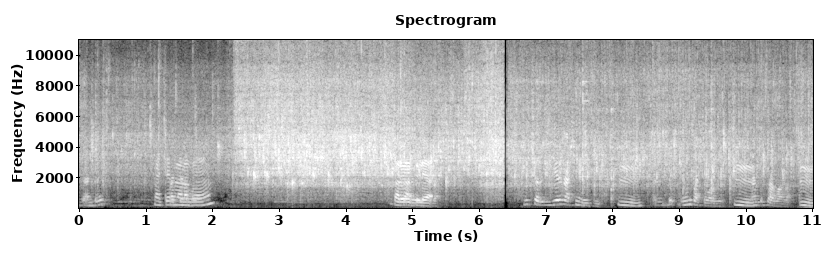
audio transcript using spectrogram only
രണ്ട്. മറ്റേ മുളക്. കറിവേപ്പില. ഈ ചെറിയ കഷ്ണം ഇഞ്ചി. രണ്ട് മൂന്ന് പച്ചമുളക്. രണ്ട് സവാള. ഉം.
